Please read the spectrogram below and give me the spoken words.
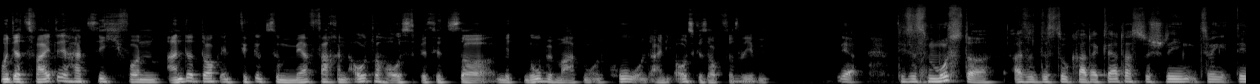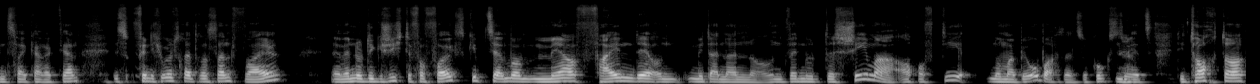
Und der zweite hat sich von Underdog entwickelt zum mehrfachen Autohausbesitzer mit Nobelmarken und Co. und eigentlich ausgesorgt fürs Leben. Ja, dieses Muster, also das du gerade erklärt hast zwischen den, zwei Charakteren, ist, finde ich ultra interessant, weil äh, wenn du die Geschichte verfolgst, gibt es ja immer mehr Feinde und miteinander. Und wenn du das Schema auch auf die nochmal beobachtest, also guckst du Ja. jetzt die Tochter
